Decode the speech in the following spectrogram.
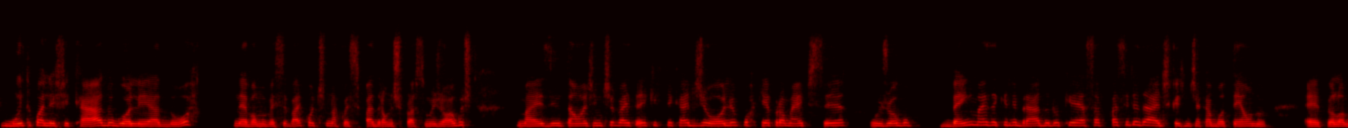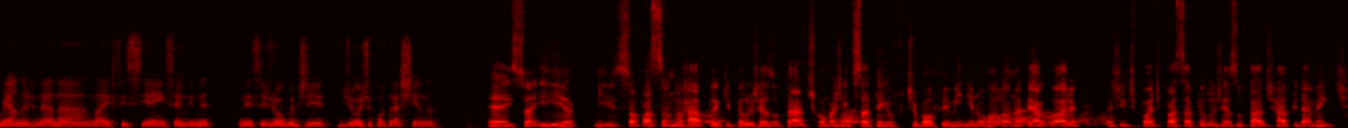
muito qualificado, goleador, né? Vamos ver se vai continuar com esse padrão nos próximos jogos, mas então a gente vai ter que ficar de olho porque promete ser um jogo bem mais equilibrado do que essa facilidade que a gente acabou tendo, é, pelo menos né, na, na eficiência ali nesse jogo de, de hoje contra a China. É isso aí. E só passando rápido aqui pelos resultados, como a gente só tem o futebol feminino rolando até agora, a gente pode passar pelos resultados rapidamente.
